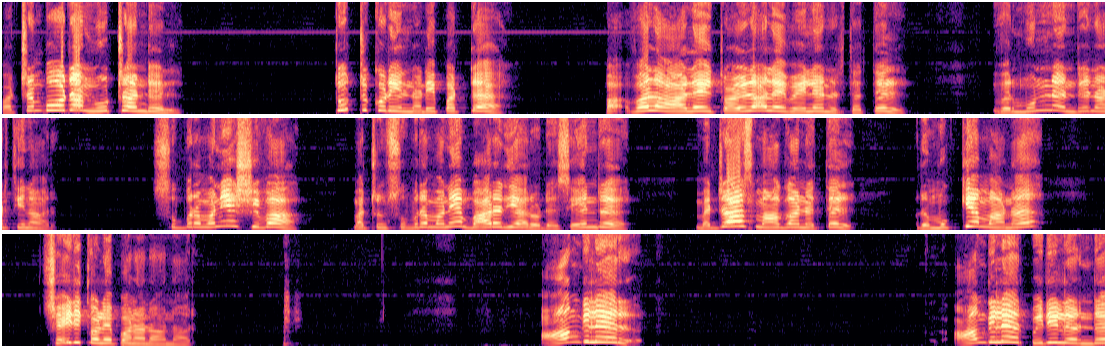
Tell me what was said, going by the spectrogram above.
பத்தொன்போதாம் நூற்றாண்டில் தூத்துக்குடியில் நடைபெற்ற பவள ஆலை தொழிலாளர் வேலைநிறுத்தத்தில் இவர் முன்னின்று நடத்தினார். சுப்பிரமணிய சிவா மற்றும் சுப்பிரமணிய பாரதியாரோடு சேர்ந்து மெட்ராஸ் மாகாணத்தில் ஒரு முக்கியமான செய்தி தொலைப்பாளரானார். ஆங்கிலேயர் ஆங்கிலேயர் பிடியிலிருந்து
